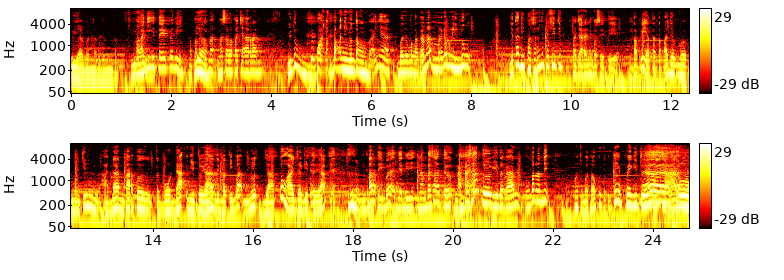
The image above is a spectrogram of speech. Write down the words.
iya benar benar. Apalagi ITP nih, apalagi Iya. ma- masalah pacaran. itu banyak banget yang nentang. Banyak. Banyak banget. Karena mereka berlindung ya tadi pacarannya positif. Pacarannya positif. tapi ya tetap aja mungkin ada ntar tuh kegoda gitu ya tiba-tiba blek jatuh aja gitu ya. Ntar Tiba-tiba jadi nambah satu. nambah satu gitu kan. Ntar nanti oh coba tahu aku ikut ITP gitu ya nanti baru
